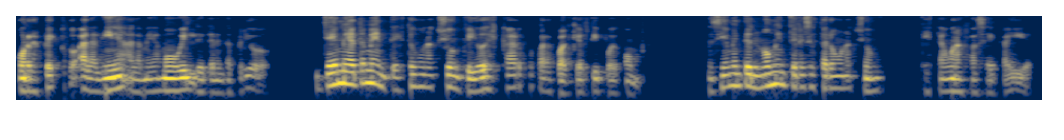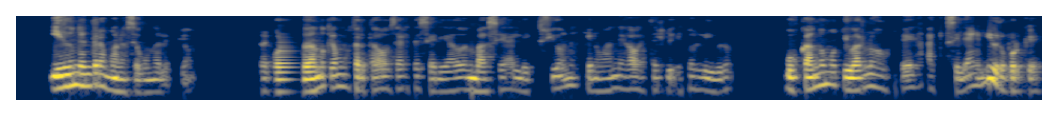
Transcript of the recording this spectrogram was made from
con respecto a la línea, a la media móvil de 30 periodos. Ya inmediatamente esta es una acción que yo descarto para cualquier tipo de compra. Sencillamente no me interesa estar en una acción que está en una fase de caída. Y es donde entramos en la segunda lección. Recordando que hemos tratado de hacer este seriado en base a lecciones que nos han dejado este, estos libros, buscando motivarlos a ustedes a que se lean el libro, porque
